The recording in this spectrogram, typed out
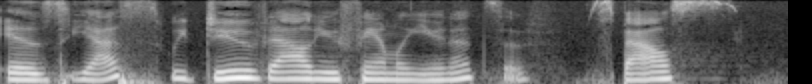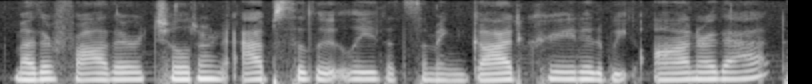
is yes, we do value family units of spouse, mother, father, children. Absolutely. That's something God created. We honor that.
